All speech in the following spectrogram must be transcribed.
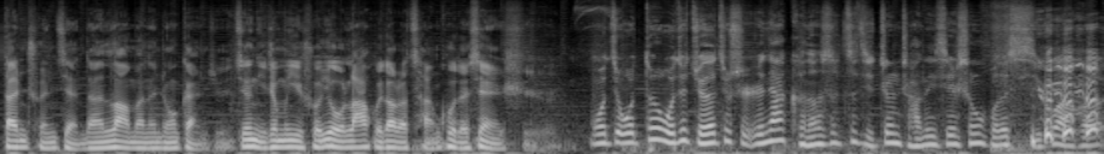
单纯简单浪漫的那种感觉。经你这么一说，又拉回到了残酷的现实。我就我对我就觉得，就是人家可能是自己正常的一些生活的习惯和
